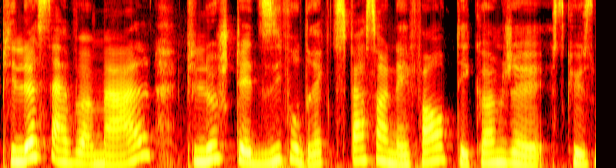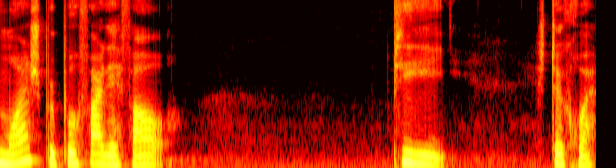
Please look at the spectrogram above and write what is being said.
puis là, ça va mal, puis là, je te dis, il faudrait que tu fasses un effort, t'es comme, je, excuse-moi, je peux pas faire d'effort. Puis, je te crois.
